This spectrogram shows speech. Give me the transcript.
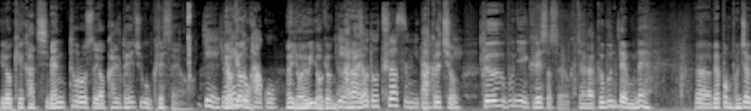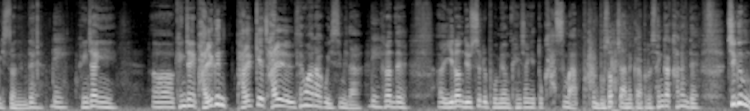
이렇게 같이 멘토로서 역할도 해주고 그랬어요. 예, 여행도 여경, 가고. 어, 여, 여경이 예, 알아요? 저도 들었습니다. 아 그렇죠. 예. 그분이 그랬었어요. 제가 그분 때문에 어, 몇 번 본 적이 있었는데 네. 굉장히 어, 굉장히 밝은 밝게 잘 생활하고 있습니다. 네. 그런데 아, 이런 뉴스를 보면 굉장히 또 가슴 아프고 무섭지 않을까 앞으로 생각하는데 지금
